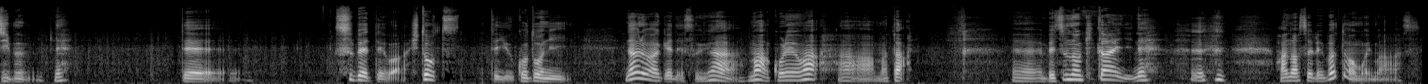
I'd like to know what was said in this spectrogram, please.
自分ねで全ては一つっていうことになるわけですがまあこれはあまた、えー、別の機会にね 話せればと思います。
